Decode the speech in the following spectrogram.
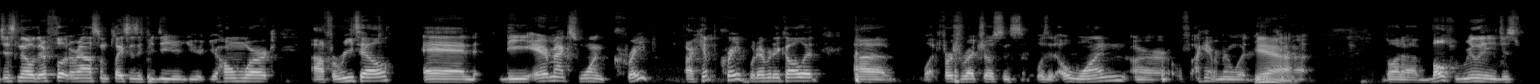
just know they're floating around some places if you do your, your, your homework uh, for retail. And the Air Max One crepe or hemp crepe, whatever they call it. Uh, what first retro since was it 01 or I can't remember what. Yeah. But uh, both really just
